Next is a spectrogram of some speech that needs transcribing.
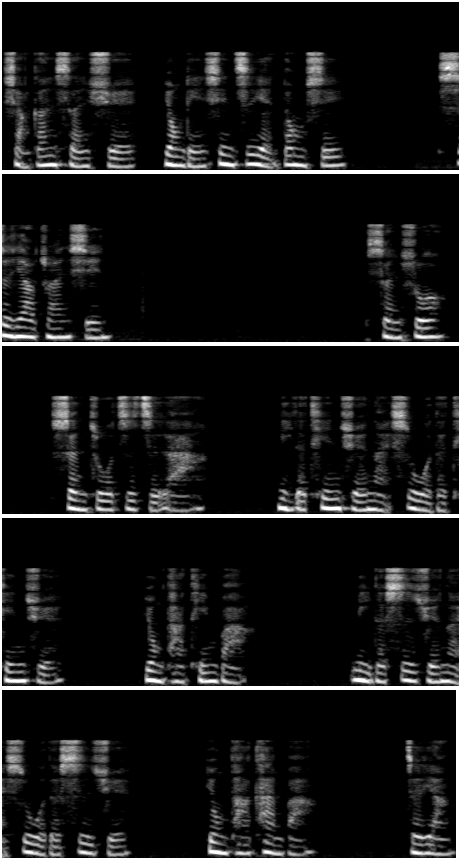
想跟神学用灵性之眼洞悉，是要专心。神说：“圣作之子啊，你的听觉乃是我的听觉。”用它听吧，你的视觉乃是我的视觉，用它看吧。这样，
